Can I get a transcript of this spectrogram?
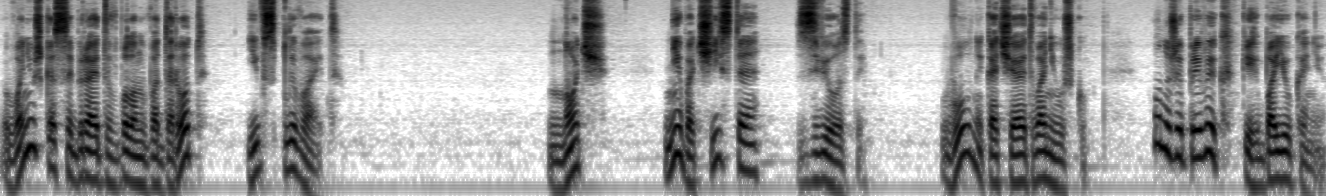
Ванюшка собирает в баллон водород и всплывает. Ночь, небо чистое, звезды. Волны качают Ванюшку. Он уже привык к их баюканью.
